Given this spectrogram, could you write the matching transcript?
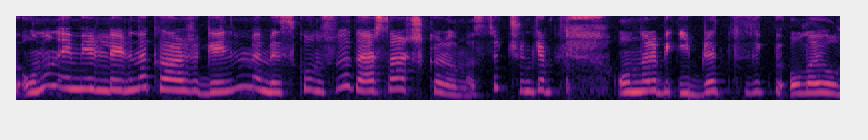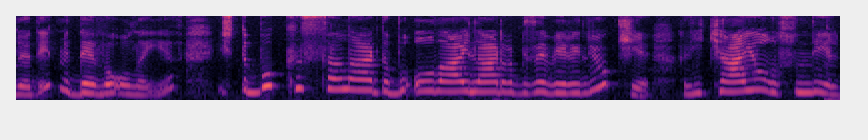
ve onun emirlerine karşı gelinmemesi konusunda dersler çıkarılmasıdır. Çünkü onlara bir ibretlik bir olay oluyor değil mi? Deve olayı. İşte bu kıssalarda, bu olaylarda bize veriliyor ki hani hikaye olsun değil.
